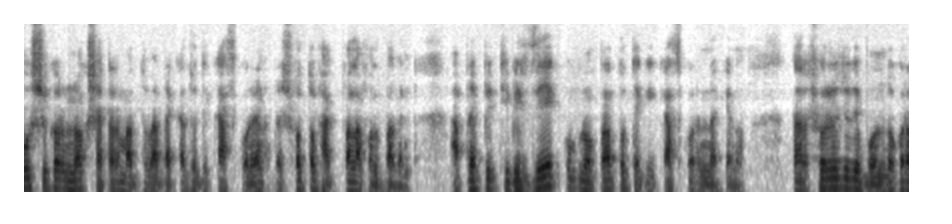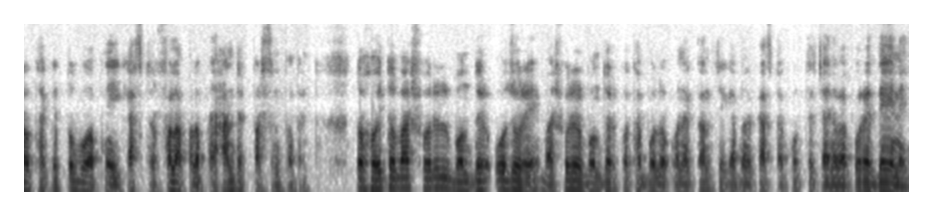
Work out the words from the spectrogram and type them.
বশীকরণ নকশাটার মাধ্যমে আপনি যদি কাজ করেন, আপনি শতভাগ ফলাফল পাবেন। আপনি পৃথিবীর যে কোনো প্রান্ত থেকে কাজ করেন না কেন, তার শরীর যদি বন্ধ করাও থাকে, তবুও আপনি এই কাজটার ফলাফল আপনি হান্ড্রেড পার্সেন্ট পাবেন। তো হয়তো বা শরীর বন্ধের ওজোরে বা শরীর বন্ধের কথা বলে অনেক তান্ত্রিক আপনার কাজটা করতে চায় না বা করে দেয় নাই।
